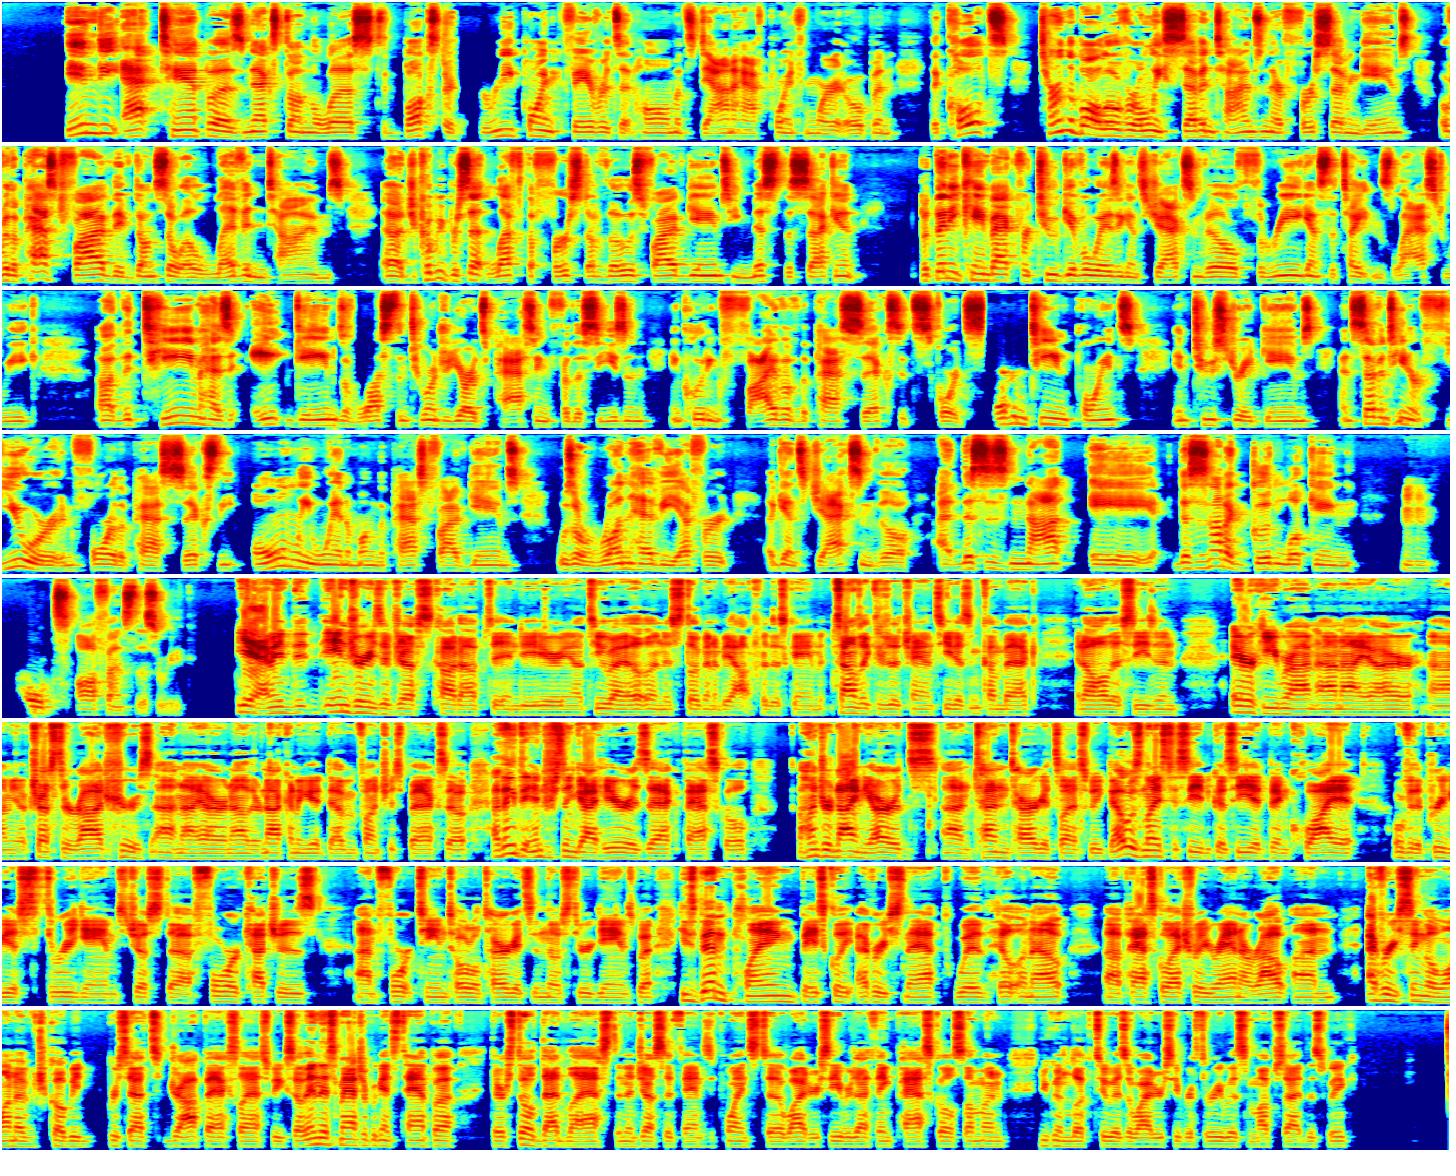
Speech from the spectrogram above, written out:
Indy at Tampa is next on the list. The Bucs are three point favorites at home. It's down a half point from where it opened. The Colts turned the ball over only seven times in their first seven games. Over the past five, they've done so 11 times. Uh, Jacoby Brissett left the first of those five games. He missed the second, but then he came back for two giveaways against Jacksonville, three against the Titans last week. Uh, the team has eight games of less than 200 yards passing for the season, including five of the past six. It's scored 17 points in two straight games and 17 or fewer in four of the past six. The only win among the past five games was a run-heavy effort against Jacksonville. Uh, this is not a this is not a good-looking mm-hmm. Colts offense this week. Yeah, I mean, injuries have just caught up to Indy here. You know, T.Y. Hilton is still going to be out for this game. It sounds like there's a chance he doesn't come back at all this season. Eric Ebron on IR. Um, you know, Chester Rogers on IR now. They're not going to get Devin Funchess back. So I think the interesting guy here is Zach Pascal. 109 yards on 10 targets last week. That was nice to see because he had been quiet over the previous three games, just uh, four catches on 14 total targets in those three games. But he's been playing basically every snap with Hilton out. Uh, Pascal actually ran a route on every single one of Jacoby Brissett's dropbacks last week. So in this matchup against Tampa, they're still dead last in adjusted fantasy points to wide receivers. I think Pascal, someone you can look to as a wide receiver three with some upside this week.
